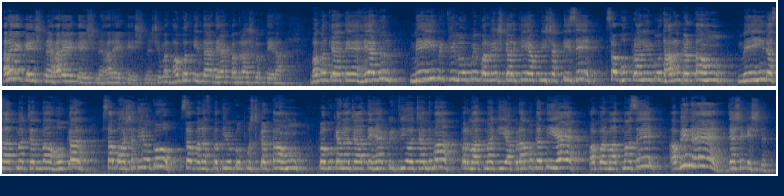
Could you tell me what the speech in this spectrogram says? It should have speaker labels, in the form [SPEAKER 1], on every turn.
[SPEAKER 1] हरे कृष्ण हरे कृष्ण हरे कृष्ण। श्रीमद भगवत गीता, अध्याय पंद्रह, श्लोक तेरह। भगवान कहते हैं, हे अर्जुन, मैं ही पृथ्वी लोक में प्रवेश करके अपनी शक्ति से सब भूत प्राणियों को धारण करता हूँ। मैं ही रसात्मक चंद्रमा होकर सब औषधियों को, सब वनस्पतियों को पुष्ट करता हूँ। प्रभु कहना चाहते हैं, पृथ्वी और चंद्रमा परमात्मा की अपराप गति है और परमात्मा से अभिन्न है। जय श्री कृष्ण।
